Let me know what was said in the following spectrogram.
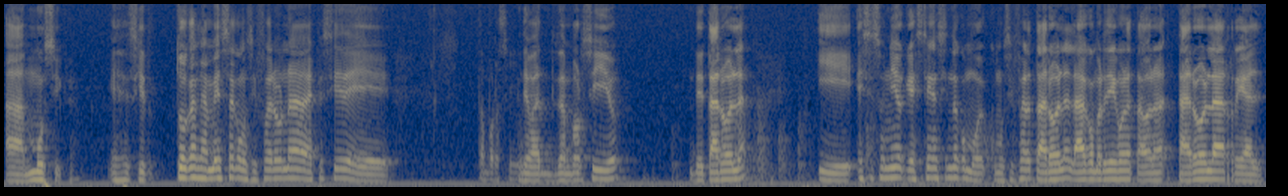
a música. Es decir, tocas la mesa como si fuera una especie de, Tamborcillo. de, de tamborcillo, de tarola. Y ese sonido que estén haciendo como, como si fuera tarola, la va a convertir en una tarola, tarola real.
